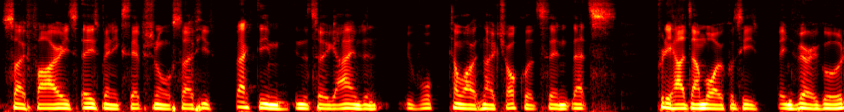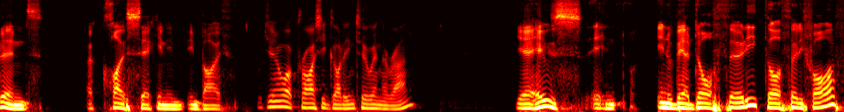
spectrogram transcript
so far, he's he's been exceptional. So if you've backed him in the two games and you've come away with no chocolates, then that's pretty hard done by because he's been very good and a close second in, in both. Well, do you know what price he got into in the run? Yeah, he was in in about dollar thirty, dollar thirty five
